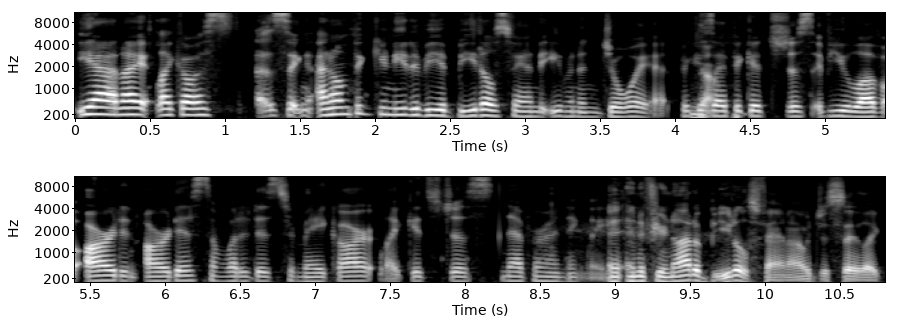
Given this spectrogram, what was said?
Yeah, and I like I was uh, saying, I don't think you need to be a Beatles fan to even enjoy it because No. I think it's just if you love art and artists and what it is to make art, like it's just never endingly. And, and if you're not a Beatles fan, I would just say like,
